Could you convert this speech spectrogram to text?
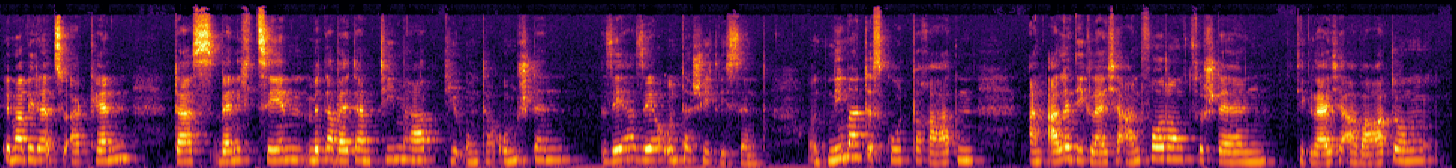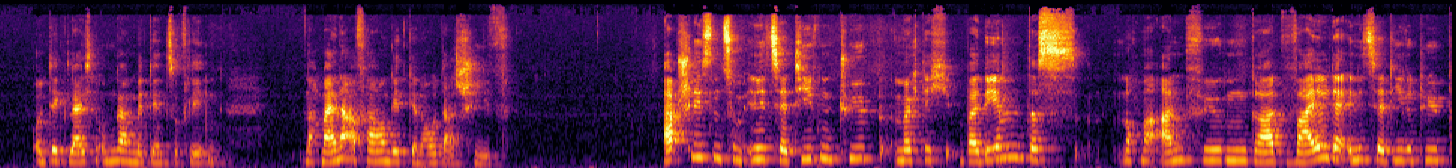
immer wieder zu erkennen, dass wenn ich zehn Mitarbeiter im Team habe, die unter Umständen sehr, sehr unterschiedlich sind. Und niemand ist gut beraten, an alle die gleiche Anforderung zu stellen, die gleiche Erwartung und den gleichen Umgang mit denen zu pflegen. Nach meiner Erfahrung geht genau das schief. Abschließend zum Initiativentyp möchte ich bei dem das nochmal anfügen, gerade weil der Initiative-Typ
